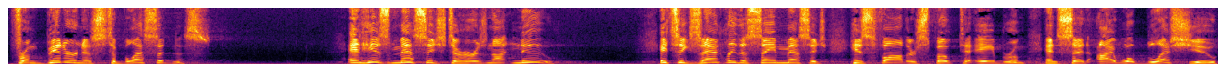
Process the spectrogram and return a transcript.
from bitterness to blessedness. And his message to her is not new. It's exactly the same message his father spoke to Abram and said, I will bless you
